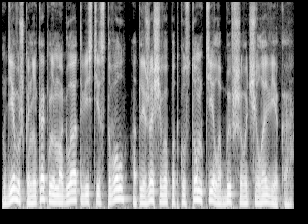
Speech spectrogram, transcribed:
Девушка никак не могла отвести ствол от лежащего под кустом тела бывшего человека.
